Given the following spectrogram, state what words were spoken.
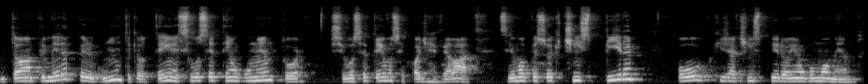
Então, a primeira pergunta que eu tenho é se você tem algum mentor. Se você tem, você pode revelar. Seria uma pessoa que te inspira ou que já te inspirou em algum momento?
